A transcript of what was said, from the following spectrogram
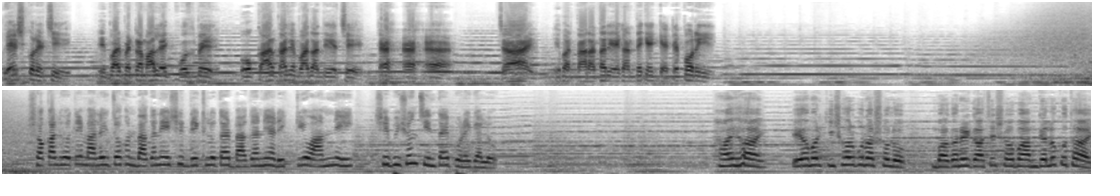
বেশ করেছি। এবার বেটা মালিক বুঝবে ও কার কাজে বাধা দিয়েছে। হ্যাঁ হ্যাঁ হ্যাঁ। যাই এবার তাড়াতাড়ি এখান থেকে কেটে পড়ি। সকাল হতে মালিক যখন বাগানে এসে দেখল তার বাগানে আর একটিও আম নেই সে ভীষণ চিন্তায় পড়ে গেল। হায় হায় এ আমার কি সর্বনাশ হলো? বাগানের গাছে সব আম গেল কোথায়?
